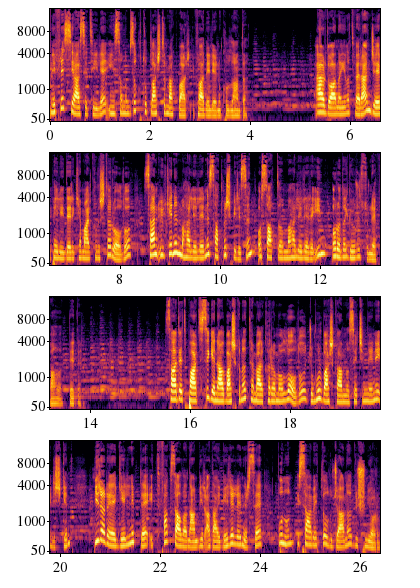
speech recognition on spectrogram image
nefret siyasetiyle insanımızı kutuplaştırmak var ifadelerini kullandı. Erdoğan'a yanıt veren CHP lideri Kemal Kılıçdaroğlu, sen ülkenin mahallelerini satmış birisin, o sattığın mahallelere in, orada görürsün refahı, dedi. Saadet Partisi Genel Başkanı Temel Karamollaoğlu, Cumhurbaşkanlığı seçimlerine ilişkin bir araya gelinip de ittifak sağlanan bir aday belirlenirse bunun isabetli olacağını düşünüyorum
